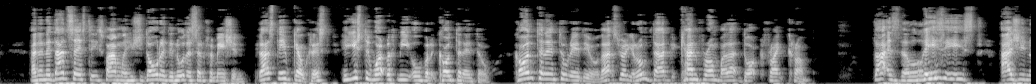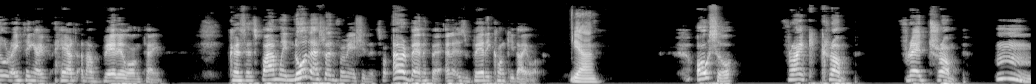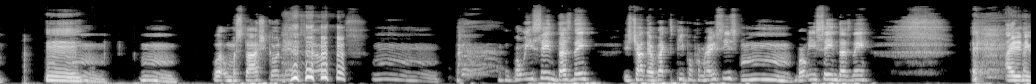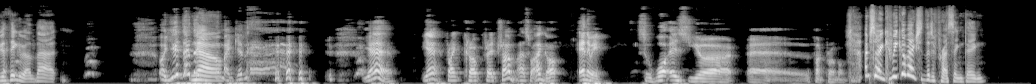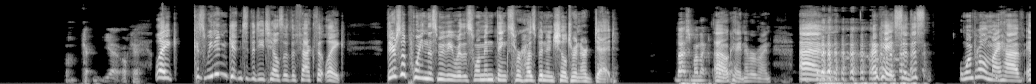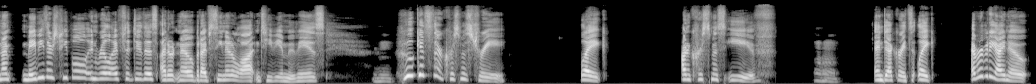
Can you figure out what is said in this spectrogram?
and then the dad says to his family, who should already know this information, "That's Dave Gilchrist. He used to work with me over at Continental, Continental Radio. That's where your old dad got canned from by that dork Frank Crump." That is the laziest, as you know, writing I've heard in a very long time because his family know this information. It's for our benefit, and it is very clunky dialogue. Yeah. Also, Frank Crump, Fred Trump. Mmm, Mm. mmm, mmm. Little moustache gone there as well. Mmm. what were you saying, Disney? He's trying to evict people from houses? Mmm. What were you saying, Disney? I didn't even think about that. Oh, you didn't? No. Oh my goodness. yeah. Yeah, Frank Crump, Fred Trump. That's what I got. Anyway, so what is your uh, third problem? I'm sorry, can we go back to the depressing thing? Okay. Yeah, okay. Like, because we didn't get into the details of the fact that, like, there's a point in this movie where this woman thinks her husband and children are dead. That's my next Oh, okay, never mind. Um, okay, so this one problem I have, and I'm maybe there's people in real life that do this. I don't know, but I've seen it a lot in TV and movies. Mhm. Who gets their Christmas tree like on Christmas Eve Mhm. and decorates it? Like everybody I know,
